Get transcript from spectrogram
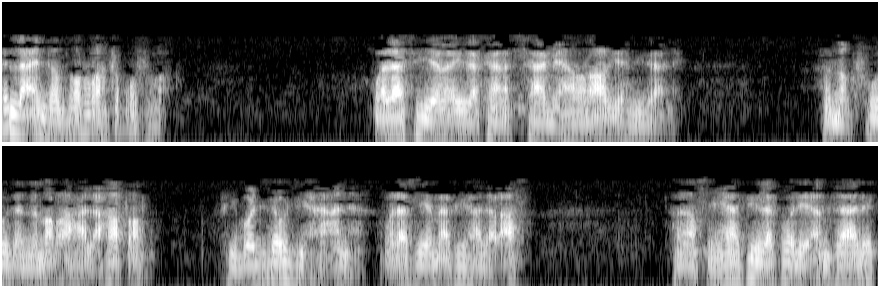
إلا عند الضرورة القصوى. ولا سيما إذا كانت سامعة وراضية بذلك. فالمقصود أن المرأة على خطر في بعد زوجها عنها ولا سيما في هذا العصر. فنصيحتي لك ولأمثالك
